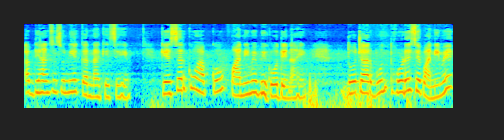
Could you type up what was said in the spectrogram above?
अब ध्यान से सुनिए, करना कैसे है? केसर को आपको पानी में भिगो देना है। दो चार बूंद थोड़े से पानी में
